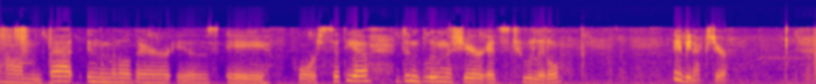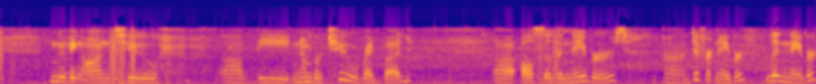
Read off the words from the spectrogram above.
Um, that in the middle there is a forsythia. Didn't bloom this year, it's too little. Maybe next year. Moving on to uh, the number two red bud. Uh, also the neighbor's, uh, different neighbor, Lynn neighbor.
